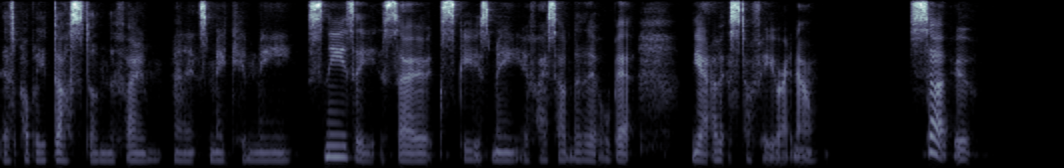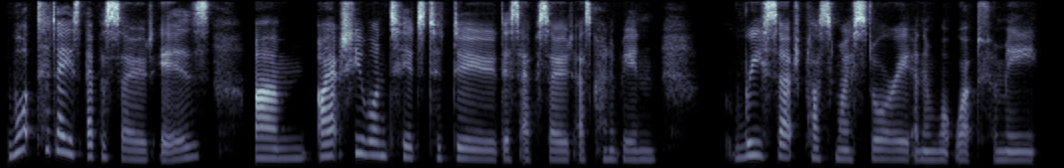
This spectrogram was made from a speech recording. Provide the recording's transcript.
there's probably dust on the foam and it's making me sneezy. So excuse me if I sound a little bit, yeah, a bit stuffy right now. So, what today's episode is, um, I actually wanted to do this episode as kind of being research plus my story and then what worked for me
